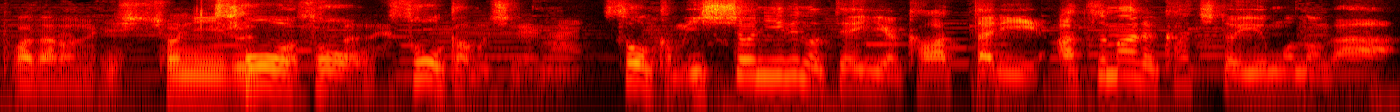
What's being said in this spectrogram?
とかだろうね。一緒にいる。そうそうそうかもしれない。そうかも。一緒にいるの定義が変わったり、集まる価値というものが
